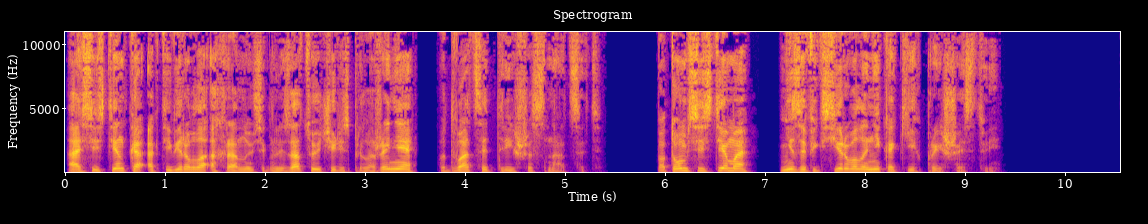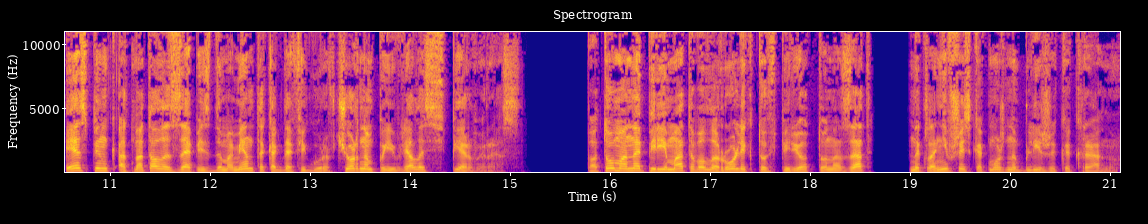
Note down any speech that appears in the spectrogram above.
а ассистентка активировала охранную сигнализацию через приложение в 23.16. Потом система не зафиксировала никаких происшествий. Эспинг отмотала запись до момента, когда фигура в черном появлялась в первый раз. Потом она перематывала ролик то вперед, то назад, наклонившись как можно ближе к экрану.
